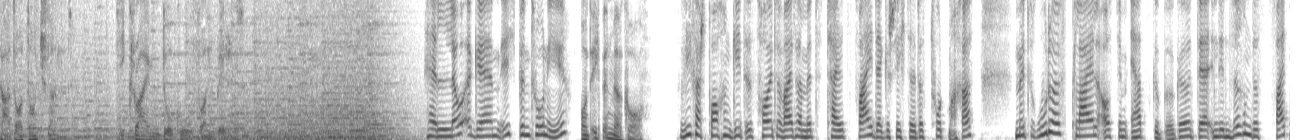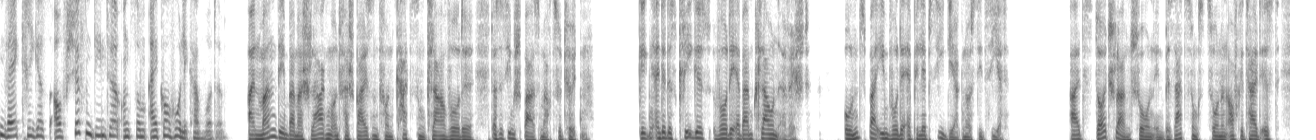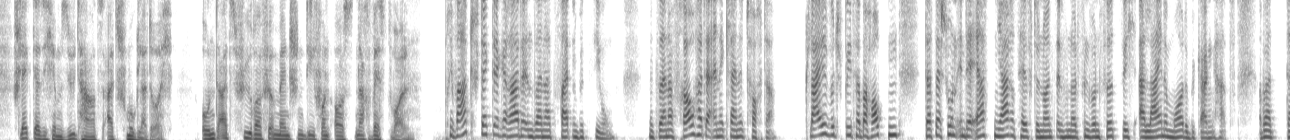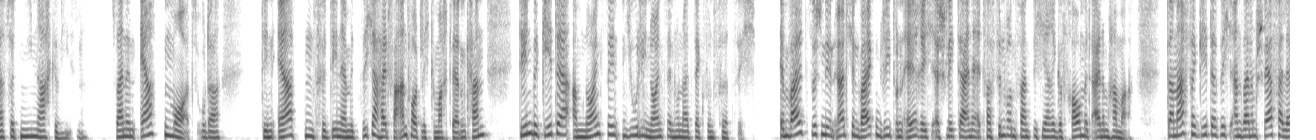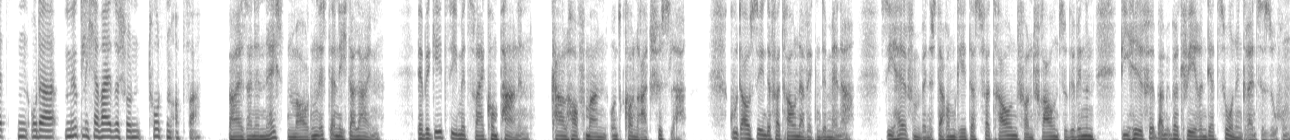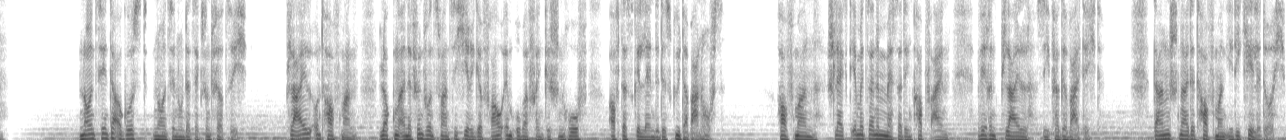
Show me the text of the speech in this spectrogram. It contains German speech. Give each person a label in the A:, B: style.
A: Tatort Deutschland. Die Crime-Doku von Bild.
B: Hello again, ich bin Toni.
C: Und ich bin Mirko.
B: Wie versprochen geht es heute weiter mit Teil 2 der Geschichte des Todmachers. Mit Rudolf Pleil aus dem Erzgebirge, der in den Wirren des Zweiten Weltkrieges auf Schiffen diente und zum Alkoholiker wurde.
C: Ein Mann, dem beim Erschlagen und Verspeisen von Katzen klar wurde, dass es ihm Spaß macht zu töten. Gegen Ende des Krieges wurde er beim Klauen erwischt. Und bei ihm wurde Epilepsie diagnostiziert. Als Deutschland schon in Besatzungszonen aufgeteilt ist, schlägt er sich im Südharz als Schmuggler durch und als Führer für Menschen, die von Ost nach West wollen.
B: Privat steckt er gerade in seiner zweiten Beziehung. Mit seiner Frau hat er eine kleine Tochter. Pleil wird später behaupten, dass er schon in der ersten Jahreshälfte 1945 alleine Morde begangen hat. Aber das wird nie nachgewiesen. Seinen ersten Mord oder den ersten, für den er mit Sicherheit verantwortlich gemacht werden kann, den begeht er am 19. Juli 1946. Im Wald zwischen den Örtchen Walkenried und Elrich erschlägt er eine etwa 25-jährige Frau mit einem Hammer. Danach vergeht er sich an seinem schwerverletzten oder möglicherweise schon toten Opfer.
C: Bei seinen nächsten Morden ist er nicht allein. Er begeht sie mit zwei Kumpanen, Karl Hoffmann und Konrad Schüssler. Gut aussehende, vertrauenerweckende Männer. Sie helfen, wenn es darum geht, das Vertrauen von Frauen zu gewinnen, die Hilfe beim Überqueren der Zonengrenze suchen. 19. August 1946. Pleil und Hoffmann locken eine 25-jährige Frau im oberfränkischen Hof auf das Gelände des Güterbahnhofs. Hoffmann schlägt ihr mit seinem Messer den Kopf ein, während Pleil sie vergewaltigt. Dann schneidet Hoffmann ihr die Kehle durch.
